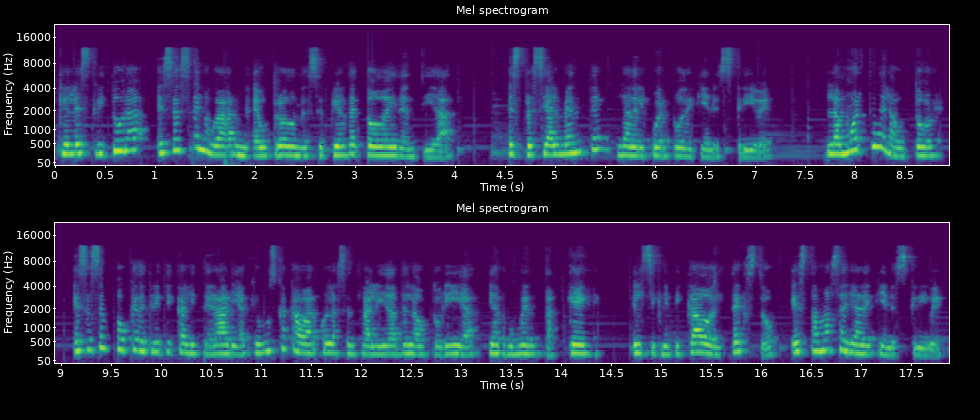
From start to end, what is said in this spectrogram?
que la escritura es ese lugar neutro donde se pierde toda identidad, especialmente la del cuerpo de quien escribe. La muerte del autor es ese enfoque de crítica literaria que busca acabar con la centralidad de la autoría y argumenta que, el significado del texto está más allá de quien escribe.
